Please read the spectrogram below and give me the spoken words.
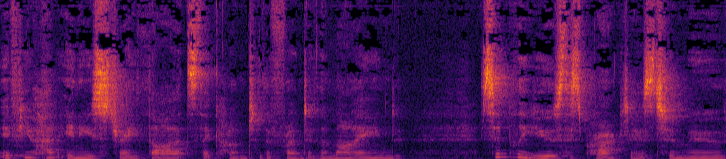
If you have any stray thoughts that come to the front of the mind, simply use this practice to move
